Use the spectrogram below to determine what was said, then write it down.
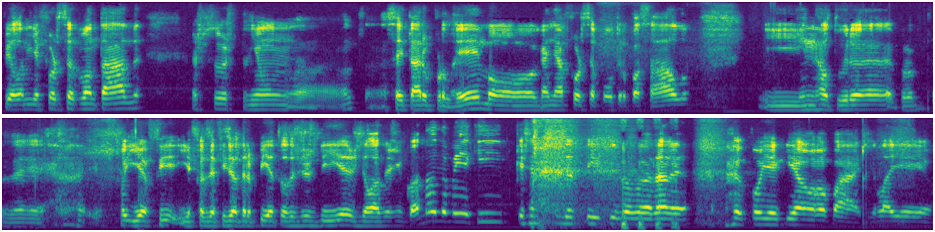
pela minha força de vontade as pessoas podiam uh, aceitar o problema ou ganhar força para ultrapassá-lo. E na altura, pronto, é, ia, ia fazer fisioterapia todos os dias e lá de vez em quando, olha, vem aqui porque a gente precisa de ti, aqui para dar apoio aqui ao rapaz. E lá ia eu.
